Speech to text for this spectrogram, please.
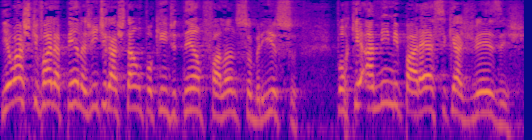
E eu acho que vale a pena a gente gastar um pouquinho de tempo falando sobre isso, porque a mim me parece que às vezes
